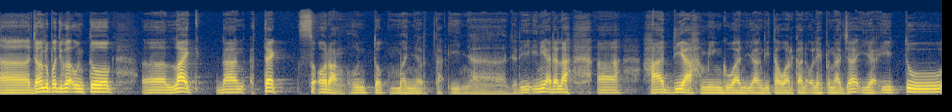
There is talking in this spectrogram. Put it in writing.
Uh, jangan lupa juga untuk uh, like dan tag seorang untuk menyertainya. Jadi ini adalah hadiah mingguan yang ditawarkan oleh penaja iaitu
